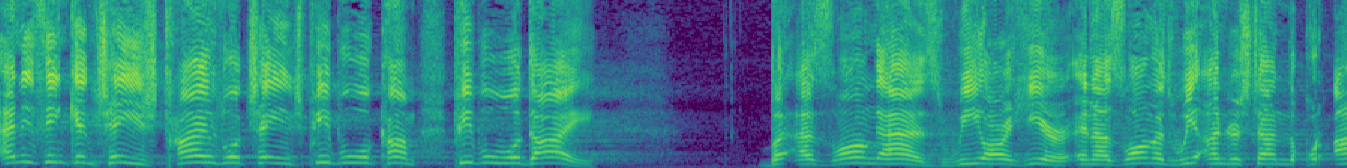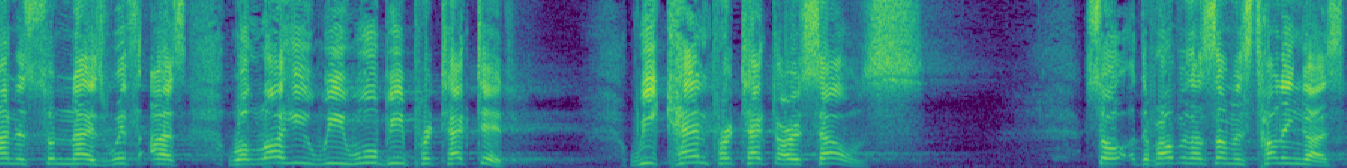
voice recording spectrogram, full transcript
anything can change, times will change, people will come, people will die. But as long as we are here and as long as we understand the Quran and Sunnah is with us, wallahi, we will be protected. We can protect ourselves. So the Prophet is telling us,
